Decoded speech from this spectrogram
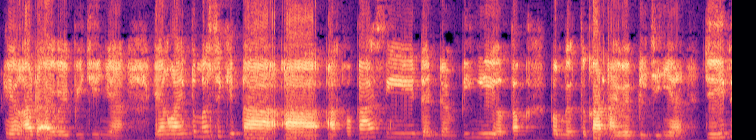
yang ada IWPG-nya. Yang lain tuh masih kita uh, advokasi dan dampingi untuk pembentukan IWPG-nya. Jadi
